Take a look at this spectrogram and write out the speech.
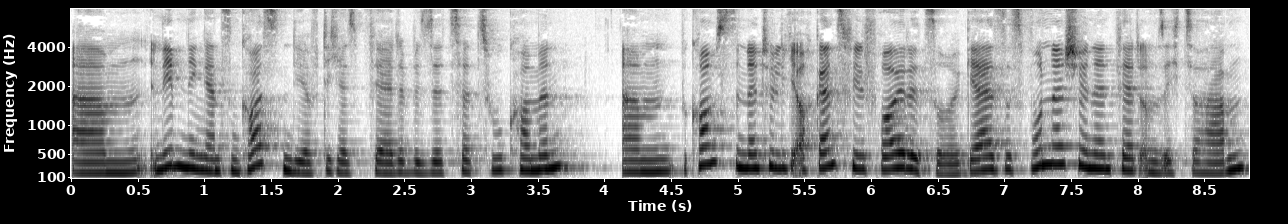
Ähm, neben den ganzen Kosten, die auf dich als Pferdebesitzer zukommen, ähm, bekommst du natürlich auch ganz viel Freude zurück. Ja, es ist wunderschön, ein Pferd um sich zu haben.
